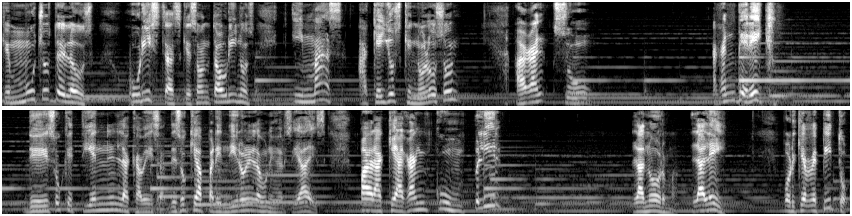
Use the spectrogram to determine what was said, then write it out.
que muchos de los juristas que son taurinos y más aquellos que no lo son, hagan su hagan derecho de eso que tienen en la cabeza, de eso que aprendieron en las universidades, para que hagan cumplir la norma, la ley. Porque repito,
